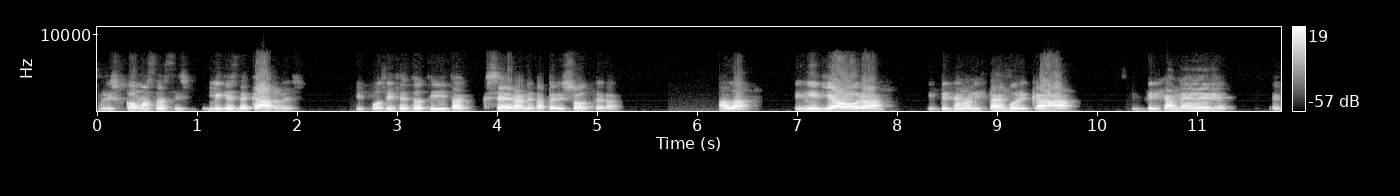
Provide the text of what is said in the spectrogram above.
βρισκόμασταν στις λίγες δεκάδες. Υποτίθεται ότι τα ξέρανε τα περισσότερα. Αλλά την ίδια ώρα υπήρχαν ανοιχτά εμπορικά, υπήρχαν ε, ε,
